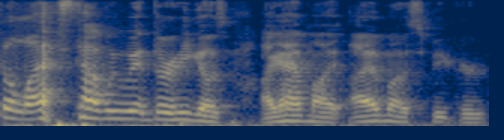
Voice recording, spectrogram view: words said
the last time we went through, he goes, I have my I have my speaker.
